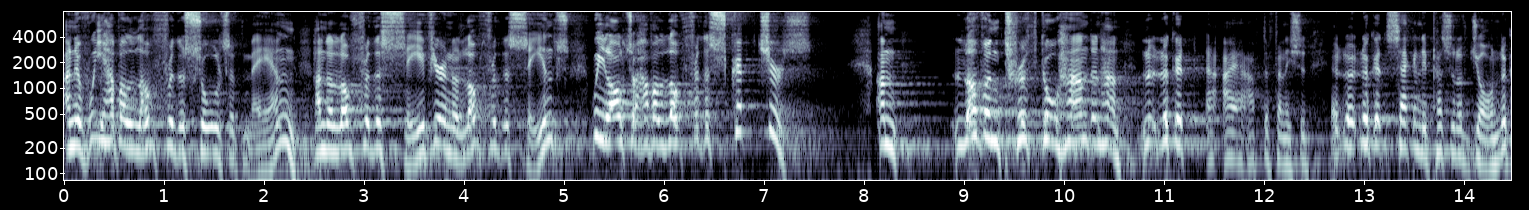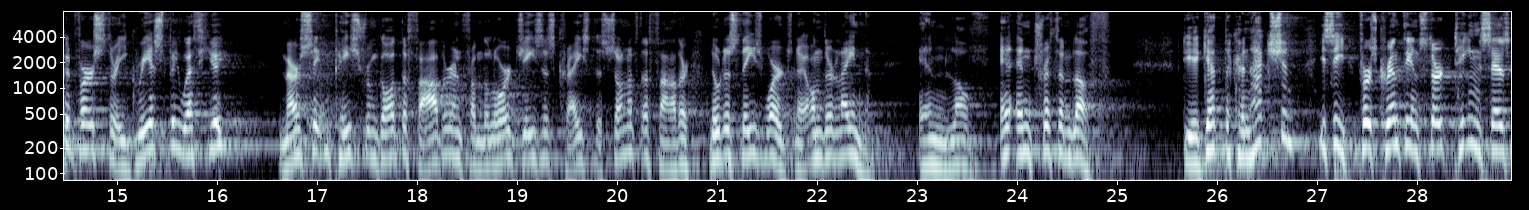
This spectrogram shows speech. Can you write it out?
And if we have a love for the souls of men, and a love for the Saviour, and a love for the saints, we'll also have a love for the Scriptures. And love and truth go hand in hand. Look, at, I have to finish it. Uh, look, look at second epistle of John. Look at verse 3. Grace be with you, mercy and peace from God the Father and from the Lord Jesus Christ, the Son of the Father. Notice these words now, underline them. In love, in truth and love. Do you get the connection? You see, 1 Corinthians 13 says,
